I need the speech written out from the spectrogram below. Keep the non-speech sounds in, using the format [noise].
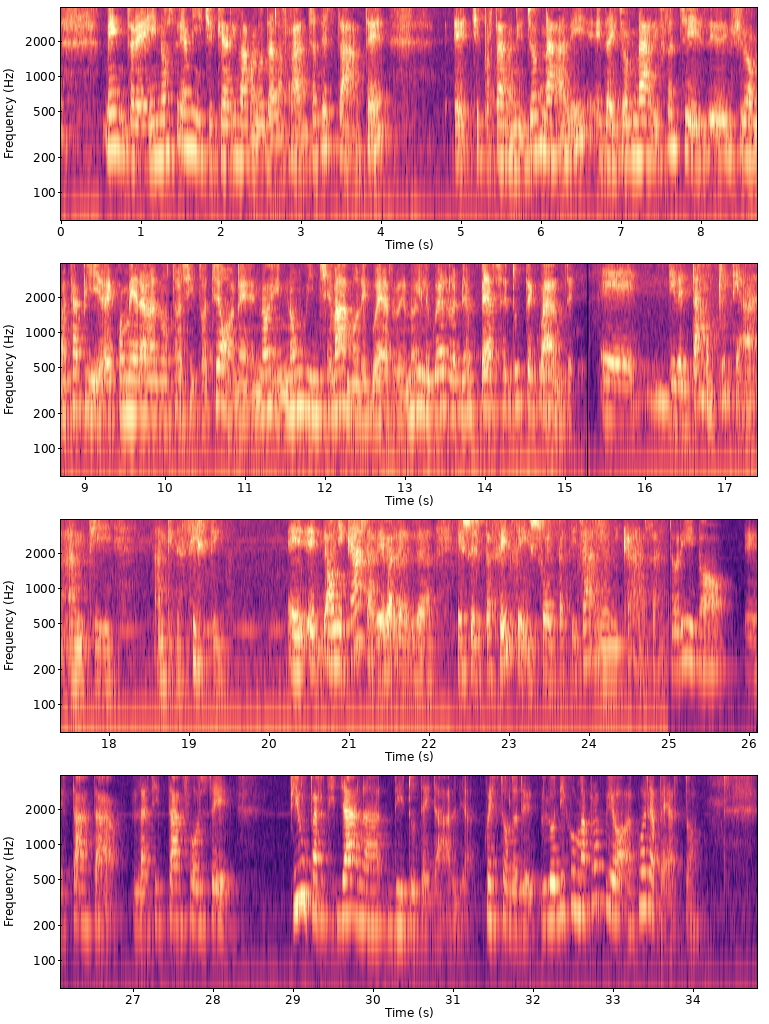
mentre i nostri amici che arrivavano dalla Francia d'estate eh, ci portavano i giornali e dai giornali francesi riuscivamo a capire com'era la nostra situazione. Noi non vincevamo le guerre, noi le guerre le abbiamo perse tutte quante. E diventammo tutti anti, antinazisti e, e ogni casa aveva le, le, le sue staffette, i suoi partigiani, ogni casa. Torino è stata la città forse più partigiana di tutta Italia, questo lo, lo dico ma proprio a cuore aperto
